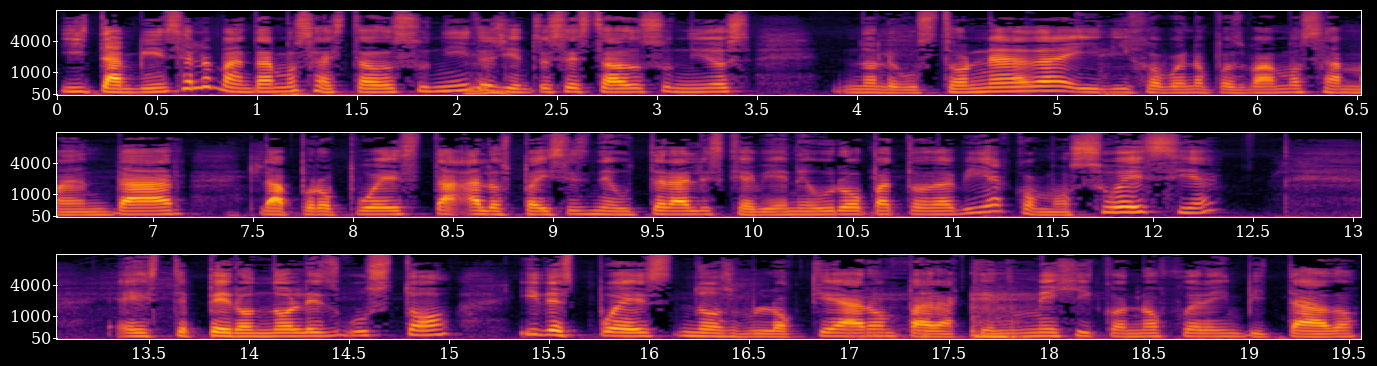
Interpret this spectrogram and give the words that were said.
Y también se lo mandamos a Estados Unidos, y entonces Estados Unidos no le gustó nada y dijo, bueno, pues vamos a mandar la propuesta a los países neutrales que había en Europa todavía, como Suecia, este, pero no les gustó y después nos bloquearon para que en México no fuera invitado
